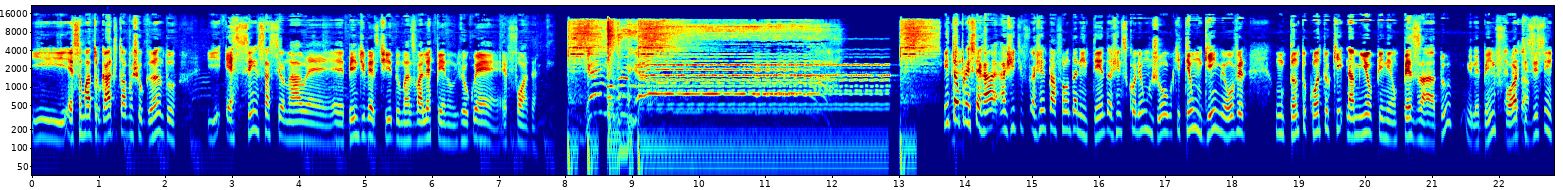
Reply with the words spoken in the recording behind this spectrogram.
E essa madrugada eu tava jogando e é sensacional, é, é bem divertido, mas vale a pena. O jogo é, é foda. Então, pra encerrar, a gente, a gente tá falando da Nintendo, a gente escolheu um jogo que tem um game over um tanto quanto que, na minha opinião, pesado. Ele é bem forte. pesado. existem,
